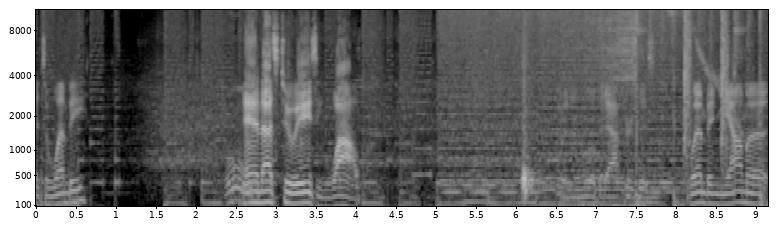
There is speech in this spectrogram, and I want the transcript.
it to Wemby. Ooh. And that's too easy. Wow. Doing a little bit after this. Wembanyama,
